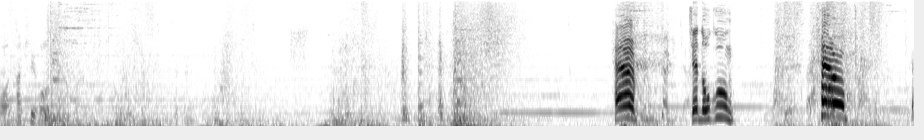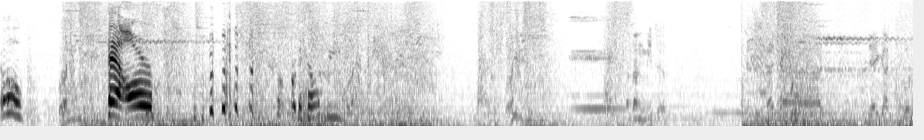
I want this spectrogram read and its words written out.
와 4킬 먹었어. 헬프 제 노궁. 헬프 헬프 헬프 사장 미드. 내가 돌아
